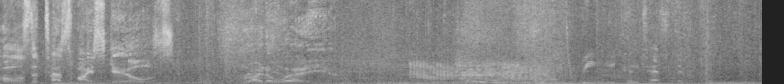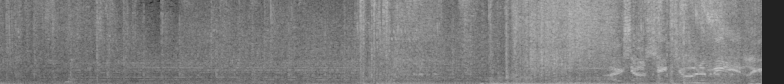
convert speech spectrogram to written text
Vehicles to test my skills. Right away. Zone B contested. I shall see to it immediately.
